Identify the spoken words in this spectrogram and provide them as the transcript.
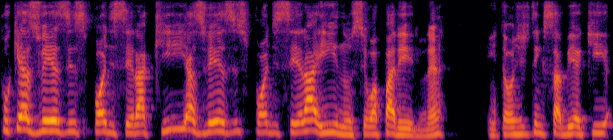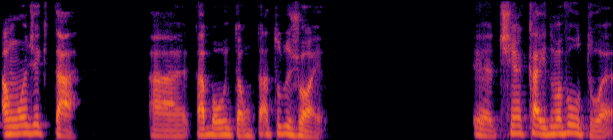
Porque às vezes pode ser aqui e às vezes pode ser aí no seu aparelho, né? Então a gente tem que saber aqui aonde é que tá. Ah, tá bom então, tá tudo jóia. É, tinha caído, mas voltou. É,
